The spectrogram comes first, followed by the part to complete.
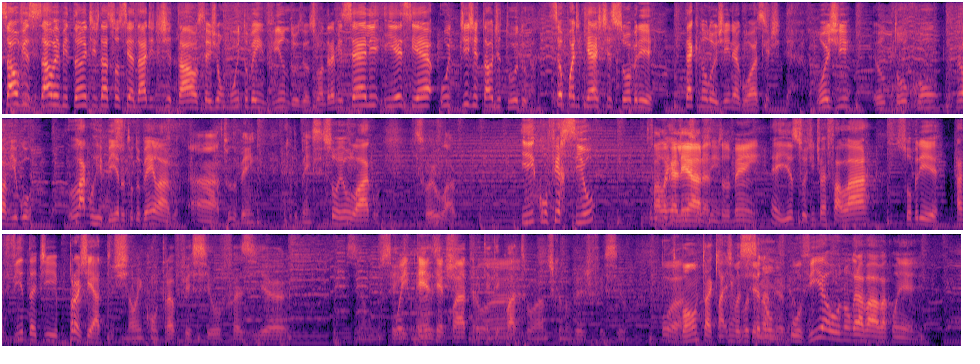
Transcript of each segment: Salve, salve, habitantes da sociedade digital, sejam muito bem-vindos. Eu sou André Miceli e esse é o Digital de Tudo, seu podcast sobre tecnologia e negócios. Hoje eu tô com meu amigo Lago Ribeiro. Tudo bem, Lago? Ah, tudo bem. Tudo bem, sim. Sou eu, Lago. Sou eu, Lago. E com Fercil. Fala bem, galera, Fercilzinho? tudo bem? É isso, a gente vai falar sobre a vida de projetos. Não encontrava o Fercil fazia seis 84 meses. 84 anos que eu não vejo o Fercil. Pô, Muito bom estar aqui Mas com você, você, meu não amigo. o via ou não gravava com ele?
